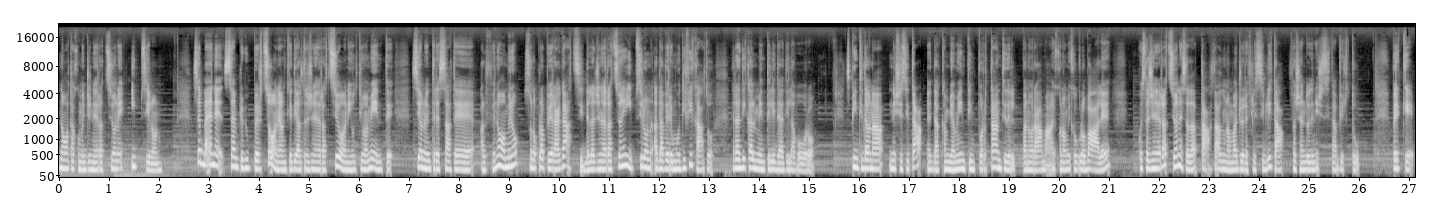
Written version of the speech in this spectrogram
nota come generazione Y sebbene sempre più persone, anche di altre generazioni, ultimamente siano interessate al fenomeno, sono proprio i ragazzi della generazione Y ad avere modificato radicalmente l'idea di lavoro. Spinti da una necessità e da cambiamenti importanti del panorama economico globale, questa generazione si è adattata ad una maggiore flessibilità facendo di necessità virtù. Perché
